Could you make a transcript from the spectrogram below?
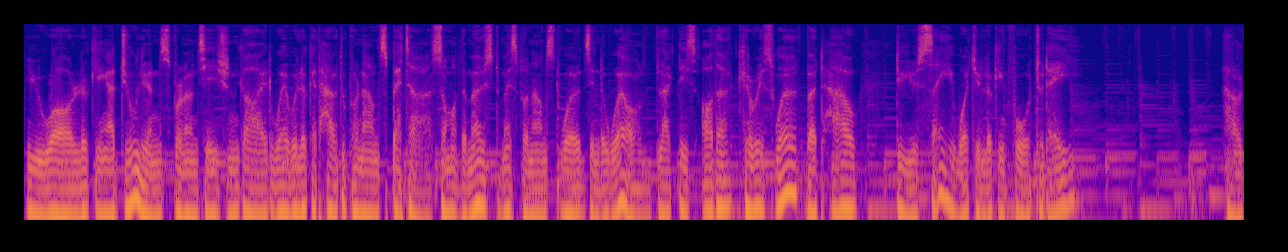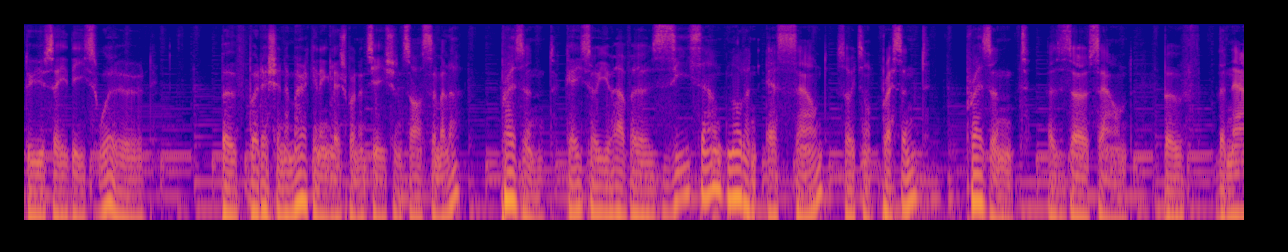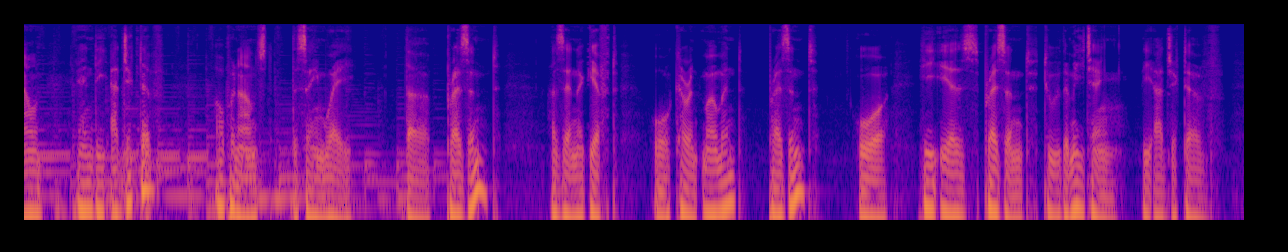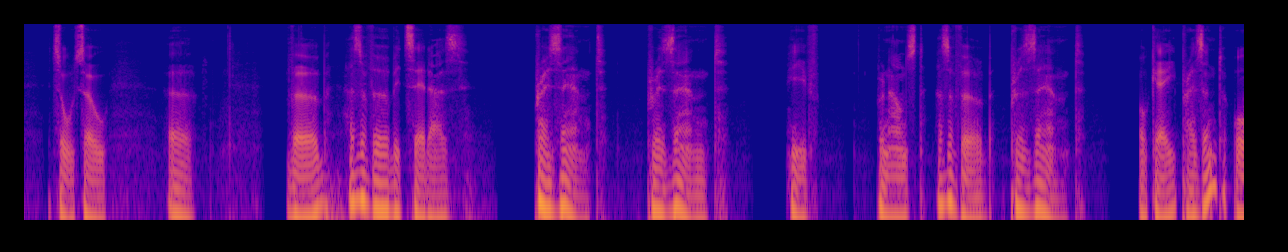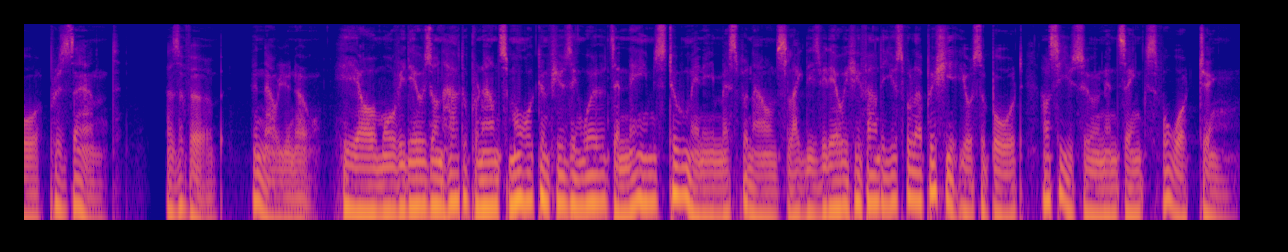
You are looking at Julien's pronunciation guide where we look at how to pronounce better some of the most mispronounced words in the world, like this other curious word, but how do you say what you're looking for today? How do you say this word? Both British and American English pronunciations are similar. Present, okay, so you have a Z sound, not an S sound, so it's not present. Present, a Z sound. Both the noun and the adjective are pronounced the same way. The present, as in a gift or current moment, present, or he is present to the meeting, the adjective. It's also a verb. As a verb, it's said as present, present. If pronounced as a verb, present. Okay, present or present as a verb. And now you know. Here are more videos on how to pronounce more confusing words and names too many mispronounced. Like this video if you found it useful, I appreciate your support. I'll see you soon and thanks for watching.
